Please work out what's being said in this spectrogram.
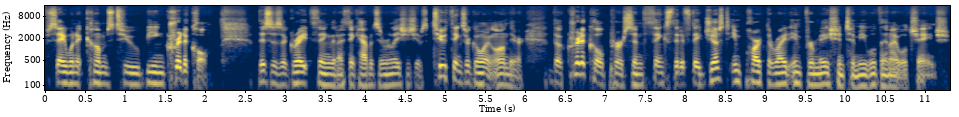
say when it comes to being critical, this is a great thing that I think happens in relationships. Two things are going on there. The critical person thinks that if they just impart the right information to me, well, then I will change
